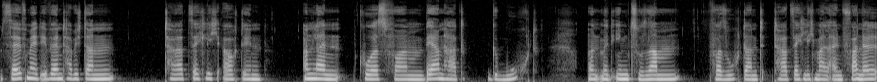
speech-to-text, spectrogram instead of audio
Selfmade-Event habe ich dann tatsächlich auch den Online-Kurs von Bernhard gebucht und mit ihm zusammen versucht dann tatsächlich mal ein Funnel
